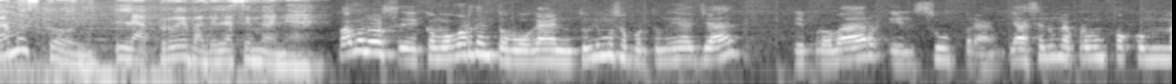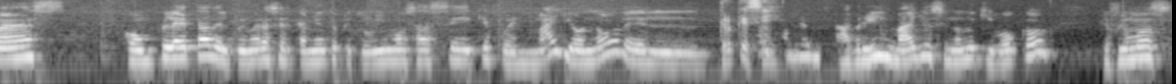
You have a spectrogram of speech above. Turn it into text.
Vamos con la prueba de la semana. Vámonos eh, como Gordon Tobogán. Tuvimos oportunidad ya de probar el Supra, ya hacer una prueba un poco más completa del primer acercamiento que tuvimos hace, que fue en mayo, ¿no? Del... Creo que sí. Abril, mayo, si no me equivoco, que fuimos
